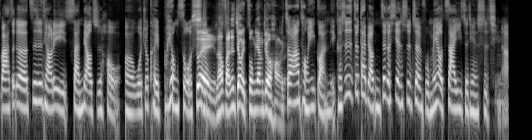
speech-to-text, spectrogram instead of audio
把这个自治条例删掉之后，呃，我就可以不用做事，对，然后反正交给中央就好了，中央统一管理。可是就代表你这个县市政府没有在意这件事情啊，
